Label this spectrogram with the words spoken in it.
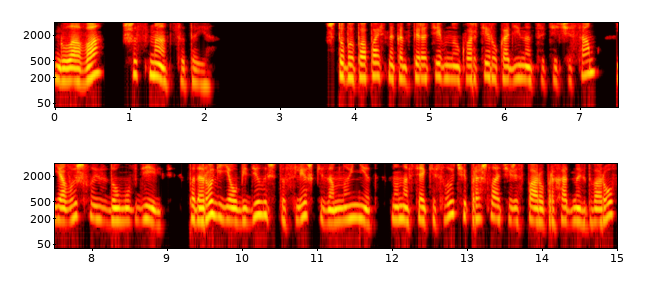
Глава шестнадцатая Чтобы попасть на конспиративную квартиру к одиннадцати часам, я вышла из дому в девять. По дороге я убедилась, что слежки за мной нет, но на всякий случай прошла через пару проходных дворов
